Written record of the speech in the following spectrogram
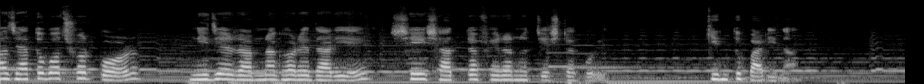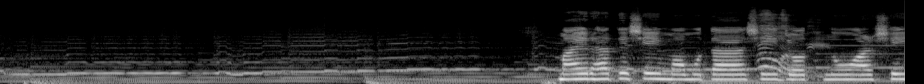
আজ এত বছর পর নিজের রান্নাঘরে দাঁড়িয়ে সেই স্বাদটা ফেরানোর চেষ্টা করি, কিন্তু পারি না। মায়ের হাতে সেই মমতা, সেই যত্ন আর সেই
